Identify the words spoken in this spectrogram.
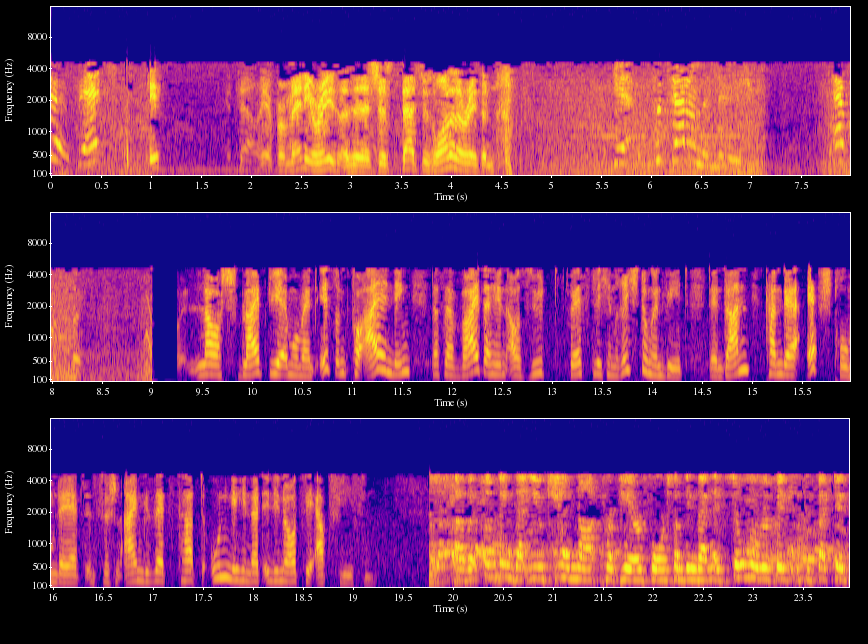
you, bitch. it, yeah, for many reasons, and it's just that's just one of the reasons. Yeah, put that on the news. Ever put Lausch bleibt, wie er im Moment ist und vor allen Dingen, dass er weiterhin aus südwestlichen Richtungen weht. Denn dann kann der Ebbstrom, der jetzt inzwischen eingesetzt hat, ungehindert in die Nordsee abfließen. Uh, but something that you cannot prepare for, something that is so horrific, it's affected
